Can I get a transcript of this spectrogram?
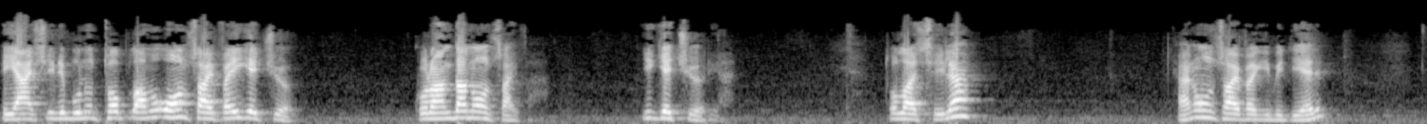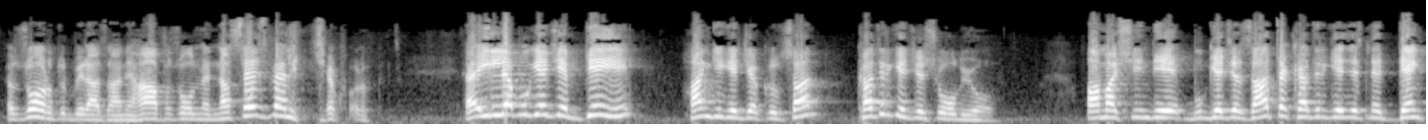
E yani şimdi bunun toplamı 10 sayfayı geçiyor. Kur'an'dan 10 sayfa. İyi geçiyor yani. Dolayısıyla yani 10 sayfa gibi diyelim. E zordur biraz hani hafız olmayan. Nasıl ezberleyecek onu? Ya illa bu gece değil. Hangi gece kılsan Kadir gecesi oluyor. Ama şimdi bu gece zaten Kadir gecesine denk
